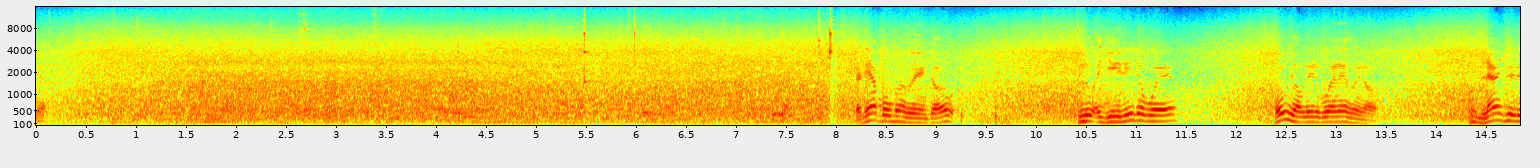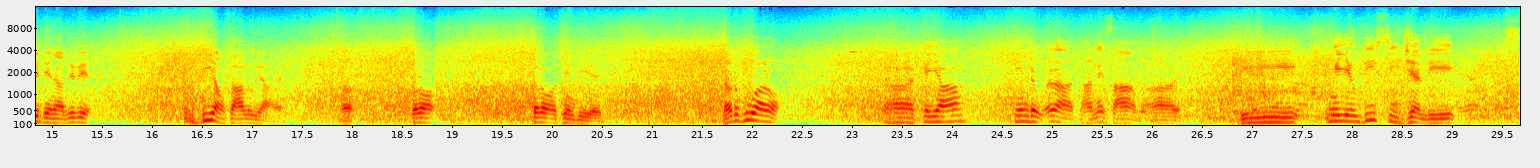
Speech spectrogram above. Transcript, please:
နေတကယ်ပုံမှန်ဆိုရင်ကျွန်တော် ဒီလိုအရေးလေးတစ်ပွဲဟုတ်ရောင်လေးတစ်ပွဲနဲ့ဆိုရင်တော့လမ်းရွှေ့ပြတင်တာဖြစ်ဖြစ်ပြီးအောင်စားလို့ရတယ်ဟုတ်တော့တော်တော်အဆင်ပြေတယ်နောက်တစ်ခုကတော့အာကရားကင်းတော့အဲ့ဒါဒါနဲ့စားရမှာဒီငရုတ်သီးစီချက်လေးစ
